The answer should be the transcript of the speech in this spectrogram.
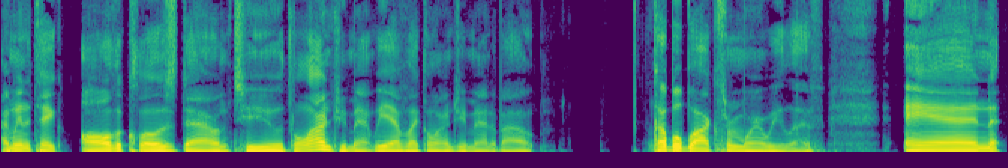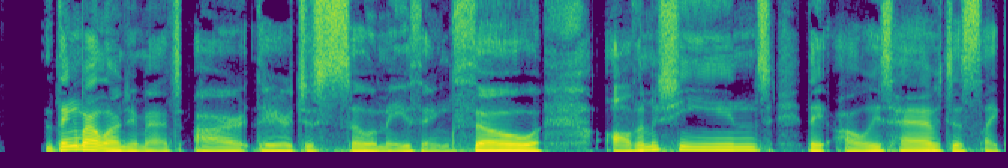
I'm gonna take all the clothes down to the laundromat. We have like a laundromat about a couple blocks from where we live. And the thing about laundromats are they're just so amazing. So all the machines, they always have just like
